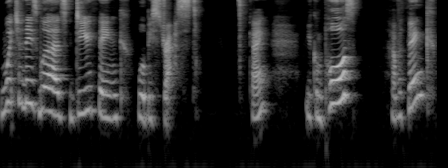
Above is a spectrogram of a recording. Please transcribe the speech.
Which of these words do you think will be stressed? Okay, you can pause, have a think.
